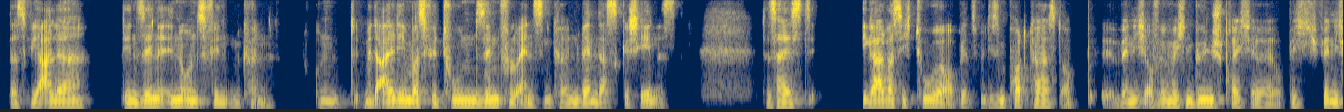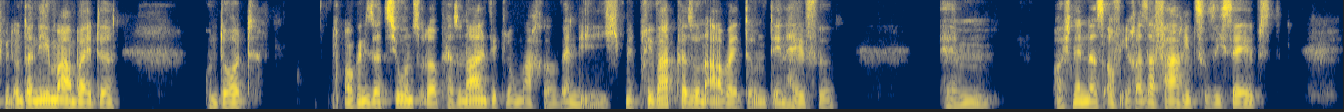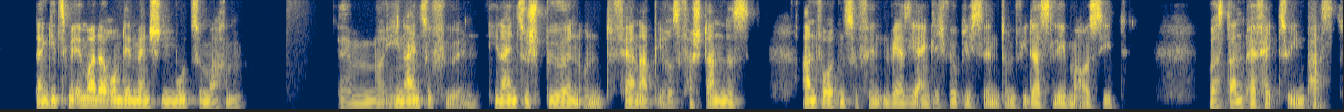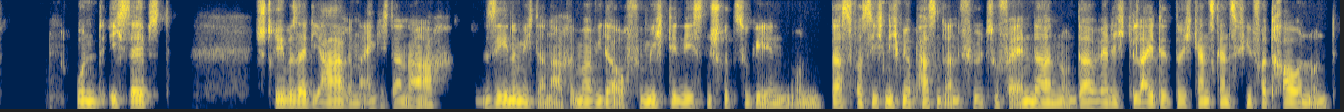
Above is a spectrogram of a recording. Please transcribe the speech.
dass wir alle den Sinn in uns finden können und mit all dem, was wir tun, sinnfluenzen können, wenn das geschehen ist. Das heißt, egal was ich tue, ob jetzt mit diesem Podcast, ob wenn ich auf irgendwelchen Bühnen spreche, ob ich, wenn ich mit Unternehmen arbeite und dort Organisations- oder Personalentwicklung mache, wenn ich mit Privatpersonen arbeite und denen helfe, ähm, ich nenne das auf ihrer Safari zu sich selbst, dann geht es mir immer darum, den Menschen Mut zu machen, ähm, hineinzufühlen, hineinzuspüren und fernab ihres Verstandes Antworten zu finden, wer sie eigentlich wirklich sind und wie das Leben aussieht, was dann perfekt zu ihnen passt. Und ich selbst strebe seit Jahren eigentlich danach, sehne mich danach, immer wieder auch für mich den nächsten Schritt zu gehen und das, was sich nicht mehr passend anfühlt, zu verändern. Und da werde ich geleitet durch ganz, ganz viel Vertrauen und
